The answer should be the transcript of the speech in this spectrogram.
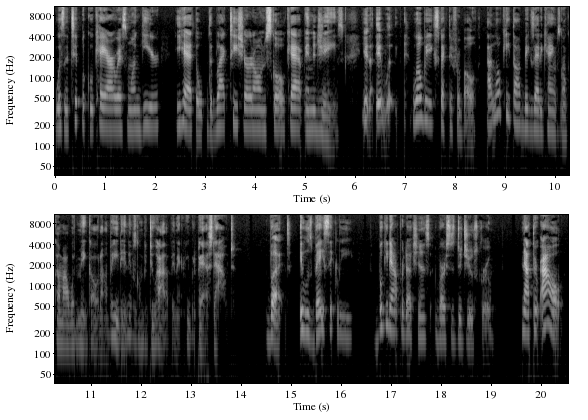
was in typical KRS One gear. He had the the black T shirt on, the skull cap, and the jeans. You know, it would will be expected for both. I low key thought Big Zaddy Kane was gonna come out with a mink coat on, but he didn't. It was gonna be too hot up in there. He would have passed out. But it was basically Boogie Down Productions versus the Juice Crew. Now throughout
